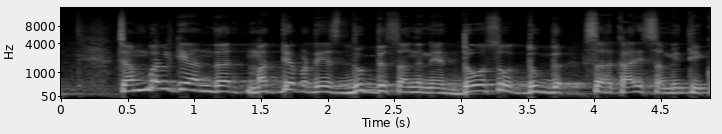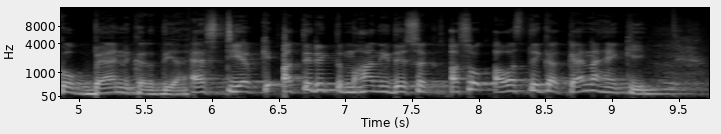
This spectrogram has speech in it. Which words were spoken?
चंबल के अंदर मध्य प्रदेश दुग्ध संघ ने 200 दुग्ध सहकारी समिति को बैन कर दिया। एसटीएफ के अतिरिक्त महानिदेशक अशोक अवस्थी का कहना है कि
